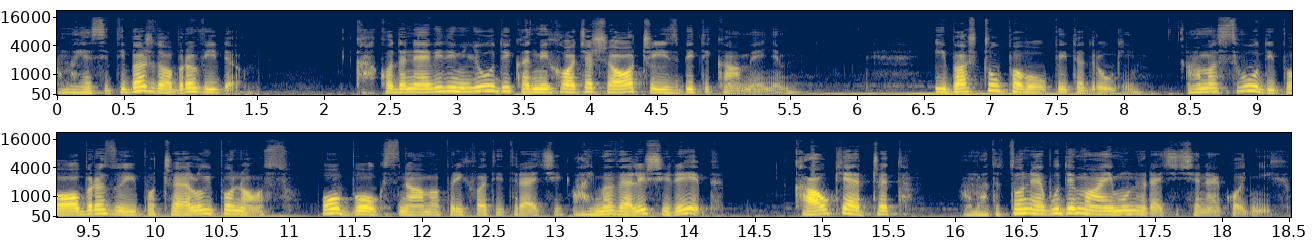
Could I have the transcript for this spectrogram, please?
Ama jesi ti baš dobro video? Kako da ne vidim ljudi kad mi hoćaše oči izbiti kamenjem? I baš čupavo, upita drugi. Ama svudi, po obrazu i po čelu i po nosu. O, Bog s nama, prihvati treći. A ima veliši rep. Kao kerčeta. Ama da to ne bude majmun, reći će neko od njih.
